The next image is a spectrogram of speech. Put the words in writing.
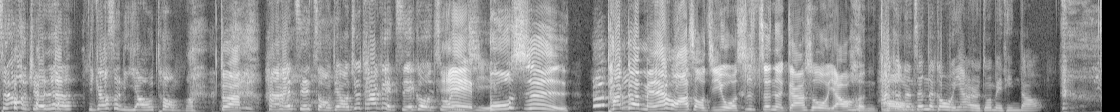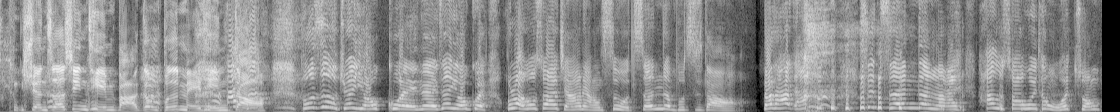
所以我觉得你刚说你腰痛嘛？对啊，韩寒直接走掉，我觉得他可以直接跟我做一集。欸、不是，他根本没在划手机，我是真的跟他说我腰很痛。他可能真的跟我一样耳朵没听到。选择性听吧，根本不是没听到。不是，我觉得有鬼呢，这有鬼。我老公说他讲了两次，我真的不知道。然后他他是是真的来，他说他胃痛，我会装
